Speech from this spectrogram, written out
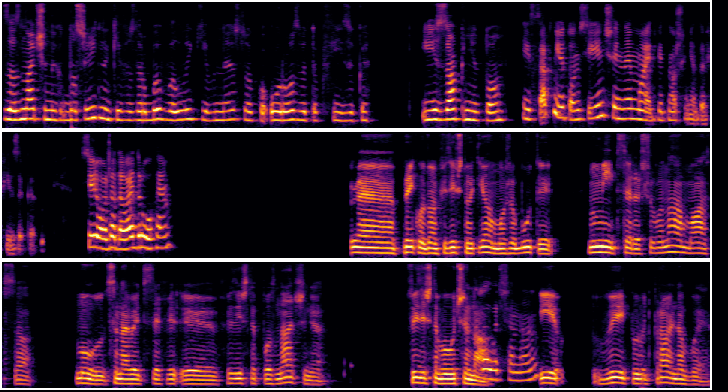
зазначених дослідників зробив великий внесок у розвиток фізики? Ізак Ньютон. Ісак Ньютон, всі інші не мають відношення до фізики. Сережа, давай друге. Е, прикладом фізичного тіла може бути, ну, мідь це речовина, маса, ну, це навіть це фі- е, фізичне позначення, фізична величина. Величина. І відповідь правильна В.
